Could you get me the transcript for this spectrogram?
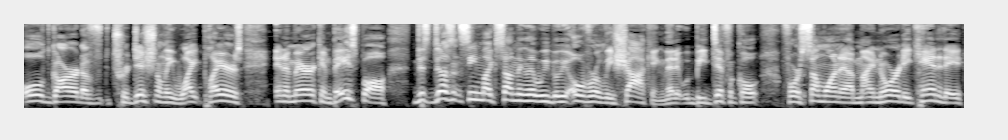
old guard of traditionally white players in American baseball. This doesn't seem like something that would be overly shocking. That it would be difficult for someone a minority candidate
